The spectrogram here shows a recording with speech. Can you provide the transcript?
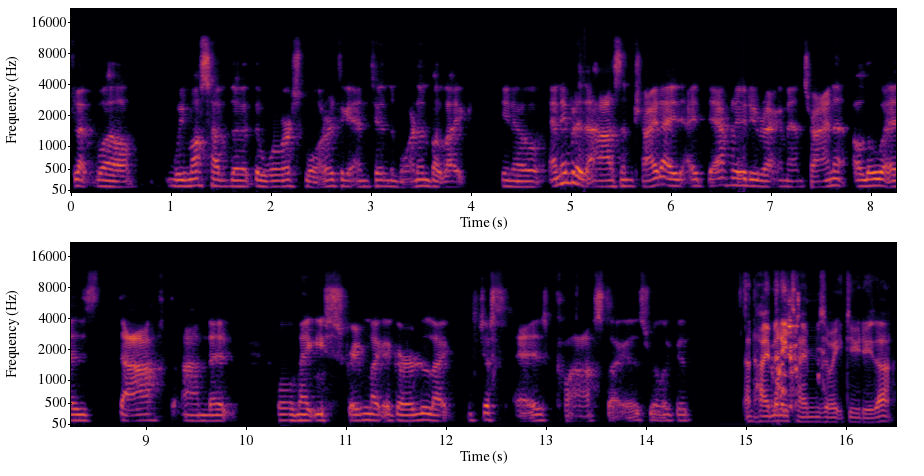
flip. Well, we must have the the worst water to get into in the morning. But like you know, anybody that hasn't tried, I, I definitely do recommend trying it. Although it is daft and it will make you scream like a girl. Like it just it is class. Like it's really good. And how many times a week do you do that?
